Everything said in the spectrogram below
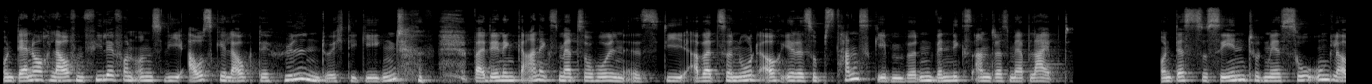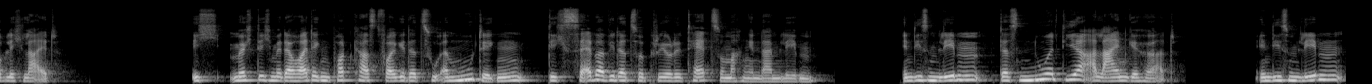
Und dennoch laufen viele von uns wie ausgelaugte Hüllen durch die Gegend, bei denen gar nichts mehr zu holen ist, die aber zur Not auch ihre Substanz geben würden, wenn nichts anderes mehr bleibt. Und das zu sehen, tut mir so unglaublich leid. Ich möchte dich mit der heutigen Podcast-Folge dazu ermutigen, dich selber wieder zur Priorität zu machen in deinem Leben. In diesem Leben, das nur dir allein gehört. In diesem Leben,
